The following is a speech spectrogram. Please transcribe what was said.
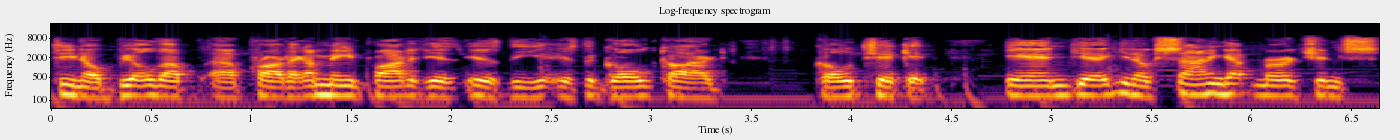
to you know, build up a product. Our main product is, is the is the gold card, gold ticket, and uh, you know, signing up merchants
